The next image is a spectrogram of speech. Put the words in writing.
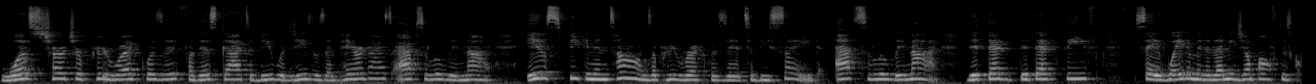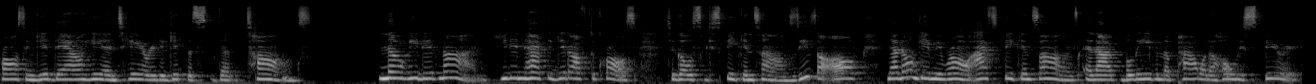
was church a prerequisite for this guy to be with Jesus in paradise? Absolutely not. Is speaking in tongues a prerequisite to be saved? Absolutely not. Did that did that thief say, wait a minute, let me jump off this cross and get down here and tarry to get the, the tongues? No, he did not. He didn't have to get off the cross to go speak in tongues. These are all, now don't get me wrong, I speak in tongues and I believe in the power of the Holy Spirit.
